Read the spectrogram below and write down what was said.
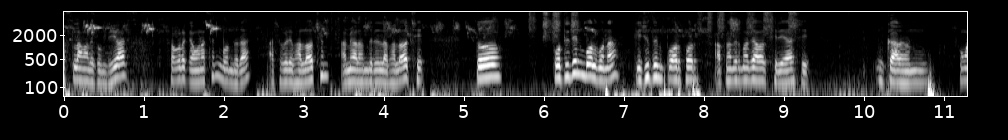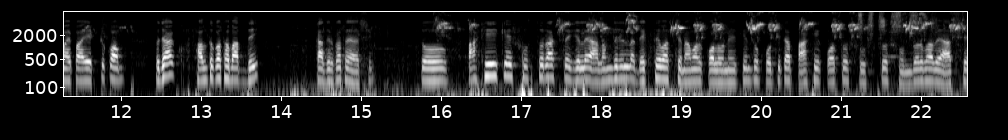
আসসালামু আলাইকুম ভিউয়ার্স। সকলে কেমন আছেন? বন্ধুরা, আশা করি ভালো আছেন। আমি আলহামদুলিল্লাহ ভালো আছি। তো প্রতিদিন বলব না, কিছুদিন পর পর আপনাদের মাঝে আবার ফিরে আসি। কারণ সময় পাই একটু কম। তো যাক, ফালতু কথা বাদ দিই, কাজের কথায় আসি। তো পাখিকে সুস্থ রাখতে গেলে আলহামদুলিল্লাহ দেখতে পাচ্ছেন আমার কলোনি কিন্তু প্রতিটা পাখি কত সুস্থ সুন্দরভাবে আছে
